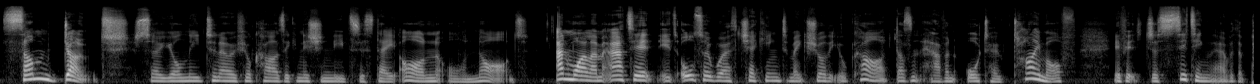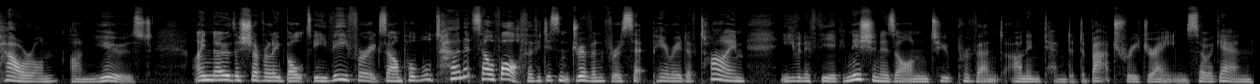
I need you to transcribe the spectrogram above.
Some don't, so you'll need to know if your car's ignition needs to stay on or not. And while I'm at it, it's also worth checking to make sure that your car doesn't have an auto time off if it's just sitting there with the power on unused. I know the Chevrolet Bolt EV, for example, will turn itself off if it isn't driven for a set period of time, even if the ignition is on to prevent unintended battery drain. So again,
